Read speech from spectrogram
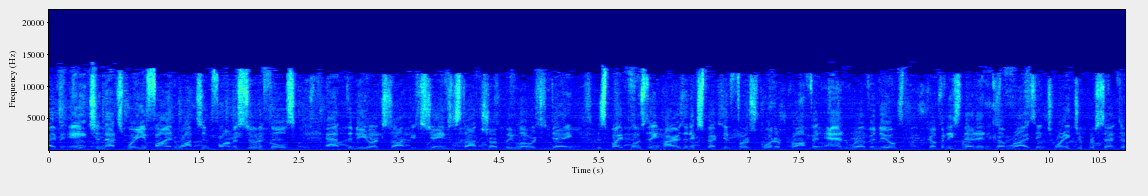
5H, and that's where you find Watson Pharmaceuticals at the New York Stock Exchange. The stock sharply lower today, despite posting higher than expected first quarter profit and revenue. Company's net income rising 22% to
